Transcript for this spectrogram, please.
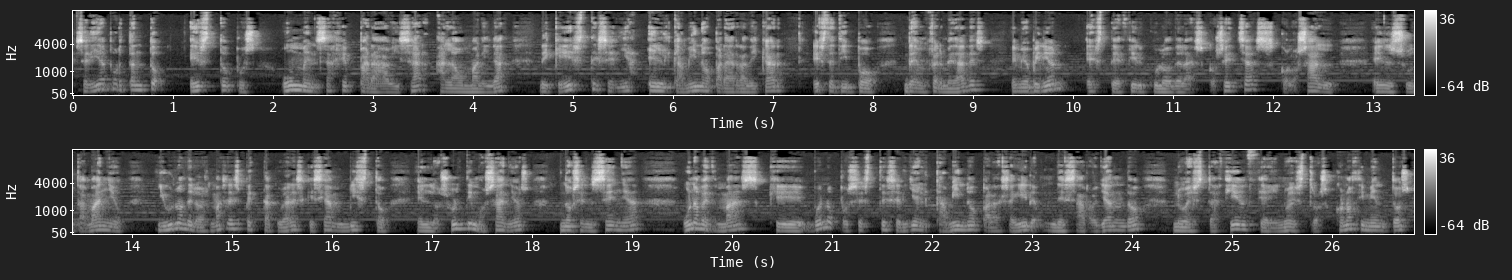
Sería, por tanto, esto pues un mensaje para avisar a la humanidad de que este sería el camino para erradicar este tipo de enfermedades? En mi opinión, este círculo de las cosechas, colosal en su tamaño y uno de los más espectaculares que se han visto en los últimos años, nos enseña una vez más que, bueno, pues este sería el camino para seguir desarrollando nuestra ciencia y nuestros conocimientos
